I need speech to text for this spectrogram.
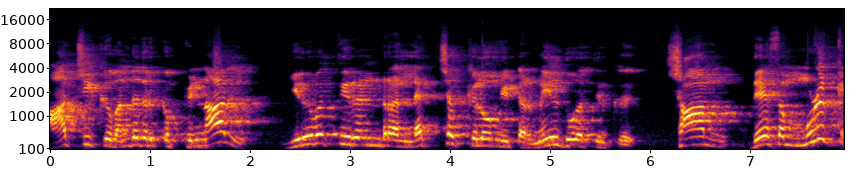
ஆட்சிக்கு வந்ததற்கு பின்னால் இருபத்தி ரெண்டரை லட்ச கிலோமீட்டர் மைல் தூரத்திற்கு ஷாம் தேசம் முழுக்க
